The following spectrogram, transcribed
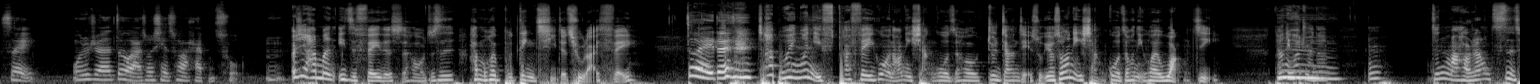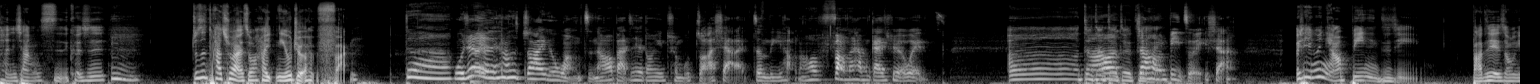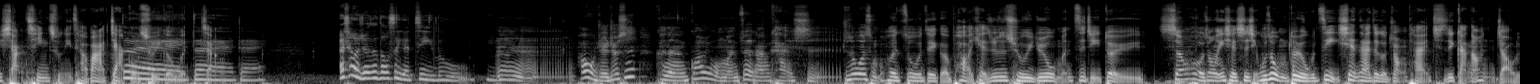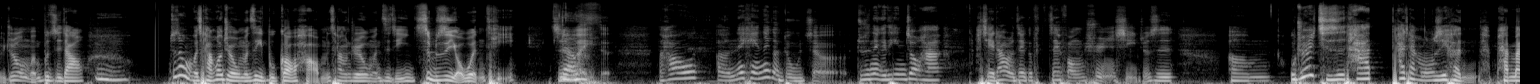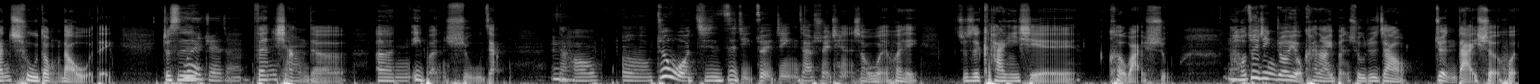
所以我就觉得对我来说写出来还不错。嗯而且他们一直飞的时候，就是他们会不定期的出来飞，对对对，就他不会因为你他飞过，然后你想过之后就这样结束。有时候你想过之后，你会忘记，然后你会觉得、嗯真的吗？好像似曾相识，可是嗯。就是他出来之后，还你又觉得很烦。对啊，我觉得有点像是抓一个网子，然后把这些东西全部抓下来，整理好，然后放在他们该去的位置，嗯，对对对对。叫他们闭嘴一下。而且因为你要逼你自己把这些东西想清楚，你才有办法架构出一个文章。对对，而且我觉得这都是一个记录。嗯嗯，然后我觉得就是可能关于我们最刚开始，就是为什么会做这个 podcast，就是出于就是我们自己对于生活中的一些事情，或者我们对于我们自己现在这个状态，其实感到很焦虑，就是我们不知道，嗯就是我们常会觉得我们自己不够好，我们常觉得我们自己是不是有问题之类的。然后呃，那天那个读者就是那个听众，他写到了这个这封讯息，就是嗯，我觉得其实他他讲的东西很还蛮触动到我的欸，就是我也觉得，分享的嗯一本书这样。嗯然后，嗯，就是我其实自己最近在睡前的时候，我也会就是看一些课外书。然后最近就有看到一本书，就是叫《倦怠社会》。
